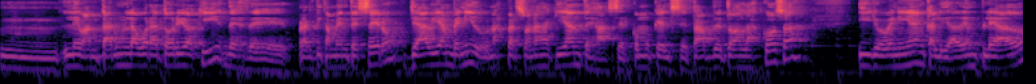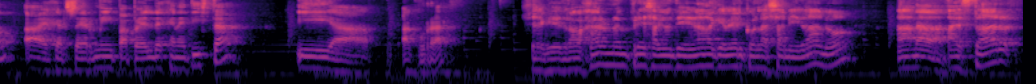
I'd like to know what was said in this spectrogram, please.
mm, levantar un laboratorio aquí desde prácticamente cero. Ya habían venido unas personas aquí antes a hacer como que el setup de todas las cosas, y yo venía en calidad de empleado a ejercer mi papel de genetista y a, a currar. O sea, que de trabajar en una empresa que no tiene nada que ver con la sanidad, ¿no? A, Nada. a estar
